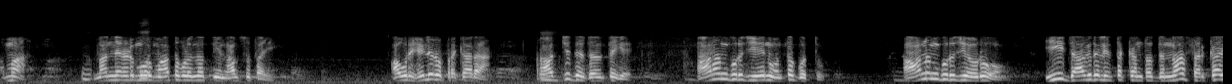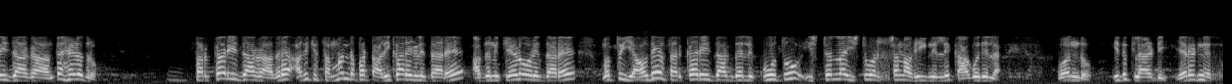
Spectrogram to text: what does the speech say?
ಅಮ್ಮ ನನ್ನ ಎರಡು ಮೂರು ಮಾತುಗಳನ್ನ ನೀನು ಆಲಿಸು ತಾಯಿ. ಅವ್ರು ಹೇಳಿರೋ ಪ್ರಕಾರ ರಾಜ್ಯದ ಜನತೆಗೆ ಆನಂದ್ ಗುರುಜಿ ಏನು ಅಂತ ಗೊತ್ತು. ಆನಂದ್ ಗುರುಜಿ ಅವರು ಈ ಜಾಗದಲ್ಲಿ ಇರ್ತಕ್ಕಂಥದ್ದನ್ನ ಸರ್ಕಾರಿ ಜಾಗ ಅಂತ ಹೇಳಿದ್ರು. ಸರ್ಕಾರಿ ಜಾಗ ಆದ್ರೆ ಅದಕ್ಕೆ ಸಂಬಂಧಪಟ್ಟ ಅಧಿಕಾರಿಗಳಿದ್ದಾರೆ, ಅದನ್ನು ಕೇಳೋರಿದ್ದಾರೆ ಮತ್ತು ಯಾವುದೇ ಸರ್ಕಾರಿ ಜಾಗದಲ್ಲಿ ಕೂತು ಇಷ್ಟೆಲ್ಲ ಇಷ್ಟು ವರ್ಷ ನಾವು ಹೀಗೆ ನಿಲ್ಲಿಕ್ ಆಗೋದಿಲ್ಲ. ಒಂದು, ಇದು ಕ್ಲಾರಿಟಿ ಎರಡನೇದು,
